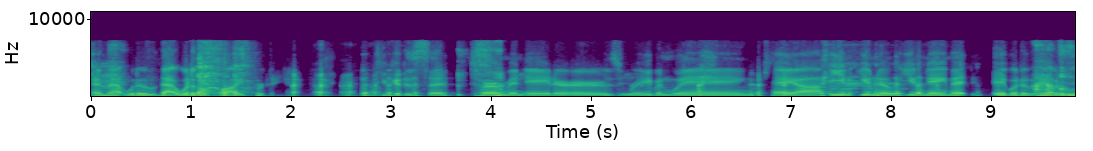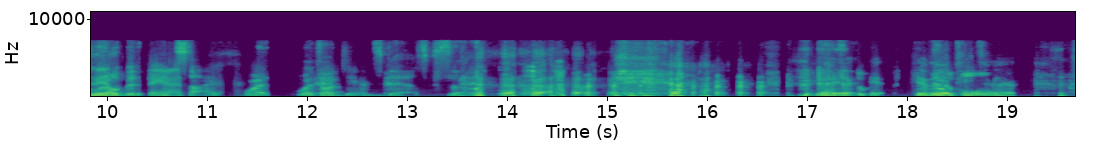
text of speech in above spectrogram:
and that would have that would have applied for Dan. You could have said Terminators, Raven Wing, Chaos, you, you know you name it, it would have I have a little bit of Dan. inside what what's on Dan's desk. So yeah, he, the, he, have a little teacher there.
